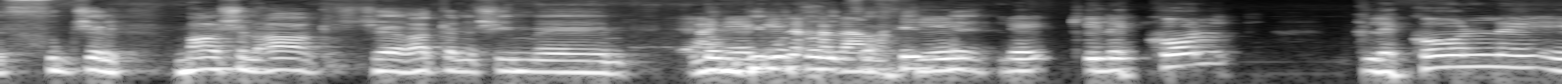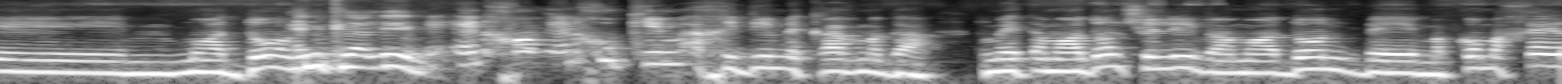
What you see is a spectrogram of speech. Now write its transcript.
סוג של מרשל ארק, שרק אנשים לומדים אותו לצרכים? אני אגיד לך למה, כי לכל... לכל אה, מועדון... אין כללים. אין, אין חוקים אחידים לקרב מגע. זאת אומרת, המועדון שלי והמועדון במקום אחר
